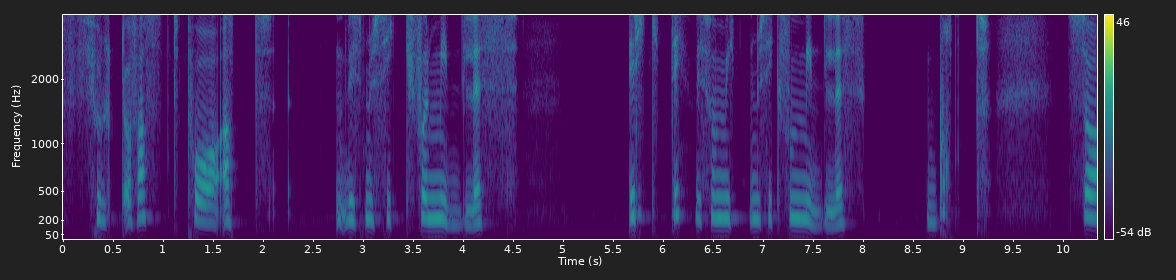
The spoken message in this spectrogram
fullt og fast på at hvis musikk formidles riktig, hvis musikk formidles godt, så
